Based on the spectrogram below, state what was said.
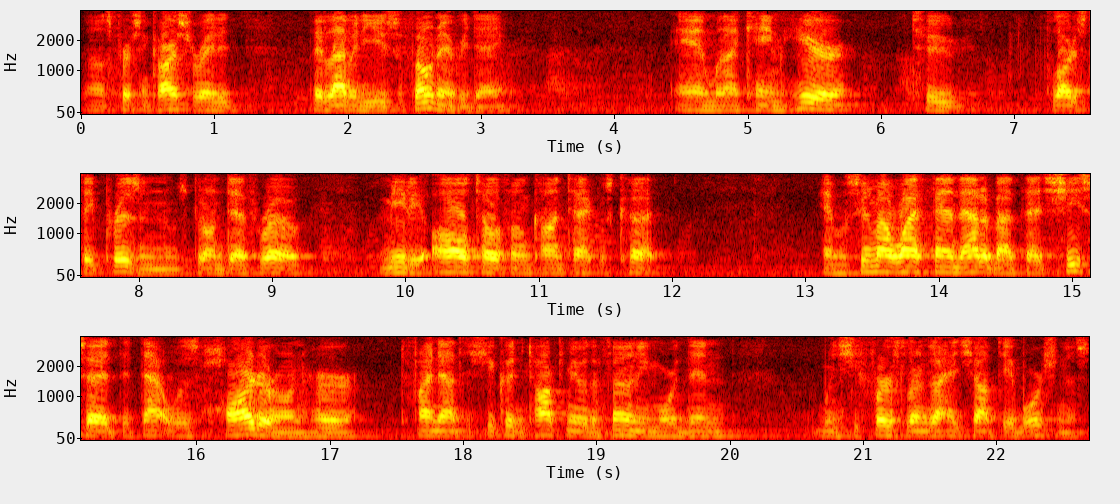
When I was first incarcerated, they allowed me to use the phone every day, and when I came here to Florida State Prison and was put on death row, immediately all telephone contact was cut. And as soon as my wife found out about that, she said that that was harder on her to find out that she couldn't talk to me over the phone anymore than when she first learned that I had shot the abortionist.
